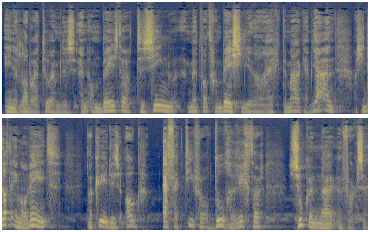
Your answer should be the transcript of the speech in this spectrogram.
in het laboratorium. Dus, en om beter te zien met wat voor een beestje je dan eigenlijk te maken hebt. Ja, en als je dat eenmaal weet, dan kun je dus ook effectiever of doelgerichter zoeken naar een vaccin.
